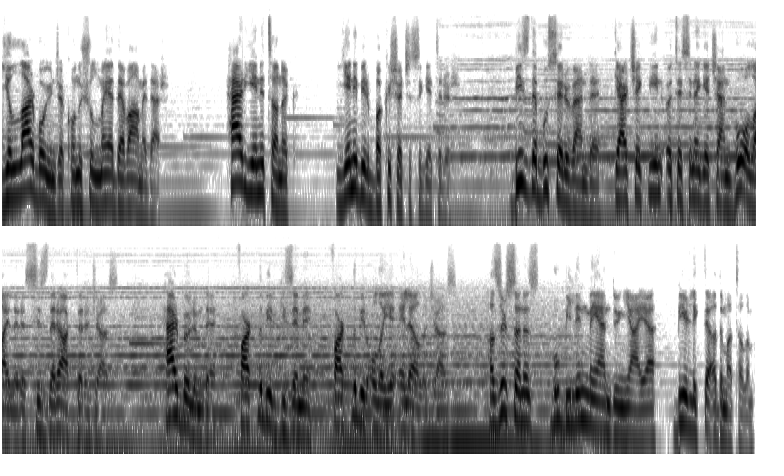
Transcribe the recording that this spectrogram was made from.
yıllar boyunca konuşulmaya devam eder. Her yeni tanık, yeni bir bakış açısı getirir. Biz de bu serüvende gerçekliğin ötesine geçen bu olayları sizlere aktaracağız. Her bölümde farklı bir gizemi, farklı bir olayı ele alacağız. Hazırsanız bu bilinmeyen dünyaya birlikte adım atalım.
